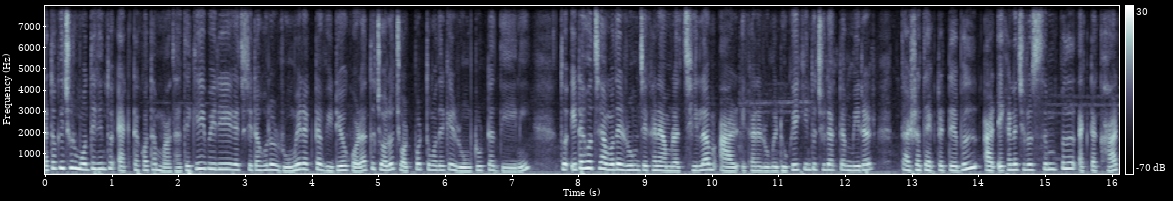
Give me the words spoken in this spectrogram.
এত কিছুর মধ্যে কিন্তু একটা কথা মাথা থেকেই বেরিয়ে গেছে যেটা হলো রুমের একটা ভিডিও করা। তো চলো চটপট তোমাদেরকে রুম ট্যুরটা দিয়ে নিই। তো এটা হচ্ছে আমাদের রুম যেখানে আমরা ছিলাম, আর এখানে রুমে ঢুকেই কিন্তু ছিল একটা মিরর তার সাথে একটা টেবিল আর এখানে ছিল সিম্পল একটা খাট,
